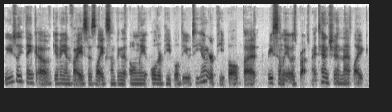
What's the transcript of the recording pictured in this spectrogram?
we usually think of giving advice as like something that only older people do to younger people, but recently it was brought to my attention that like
